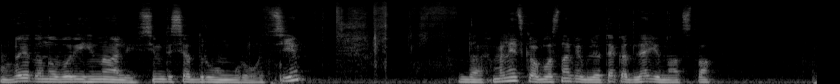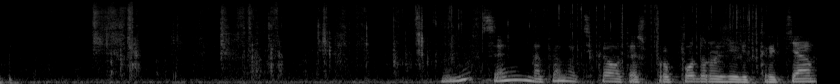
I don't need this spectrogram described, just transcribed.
Видано в оригіналі в 72-му році. Да, Хмельницька обласна бібліотека для юнацтва. Ну, це, напевно, цікаво теж про подорожі, відкриття.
